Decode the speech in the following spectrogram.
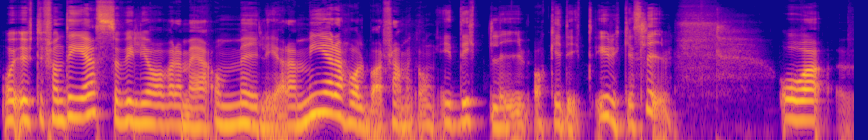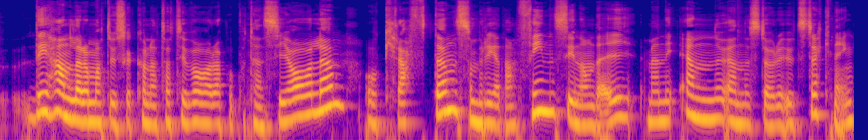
Och utifrån det så vill jag vara med och möjliggöra mera hållbar framgång i ditt liv och i ditt yrkesliv. Och det handlar om att du ska kunna ta tillvara på potentialen och kraften som redan finns inom dig men i ännu ännu större utsträckning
